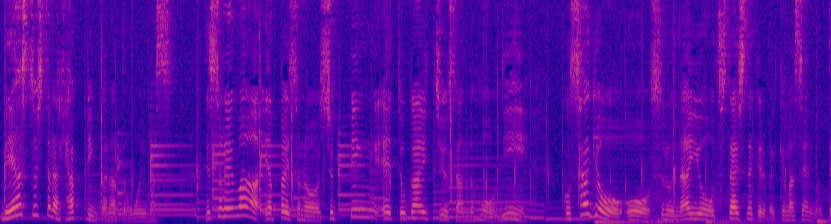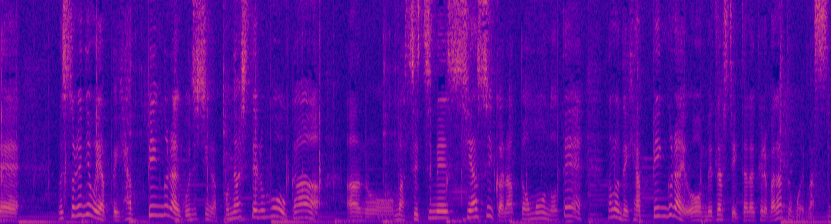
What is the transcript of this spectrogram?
目安としたら100品かなと思います。でそれはやっぱりその出品、えっと、外注さんの方にこう作業をする内容をお伝えしなければいけませんのでそれにもやっぱり100品ぐらいご自身がこなしてる方があの、まあ、説明しやすいかなと思うのでなので100品ぐらいを目指していただければなと思います。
